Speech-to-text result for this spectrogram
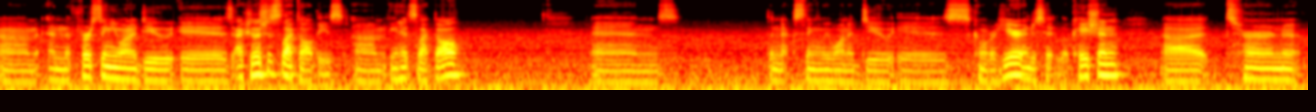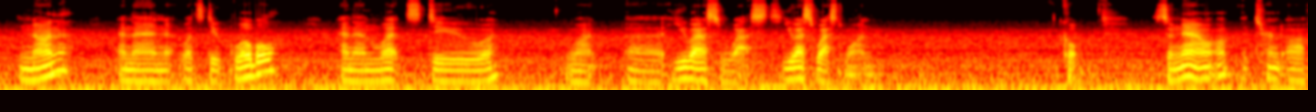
Um, and the first thing you want to do is, actually let's just select all these. Um, you can hit select all, and the next thing we want to do is come over here and just hit location, uh, turn none, and then let's do global, and then let's do, we want uh, US West, US West 1. Cool. So now, oh, it turned off,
